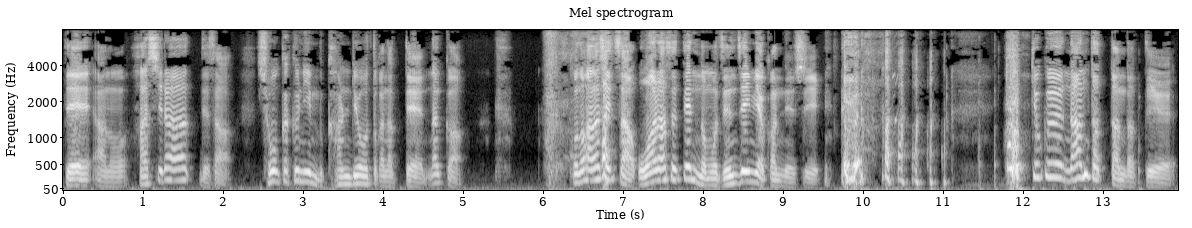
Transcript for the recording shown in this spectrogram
で、あの、柱でさ、昇格任務完了とかなって、なんか、この話さ、終わらせてんのも全然意味わかんねえし、結局何だったんだっていう、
